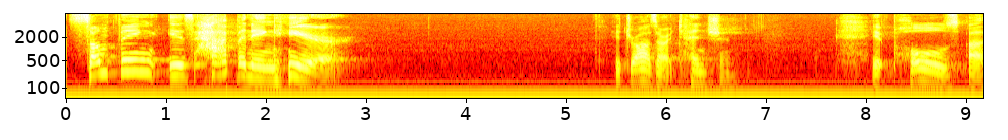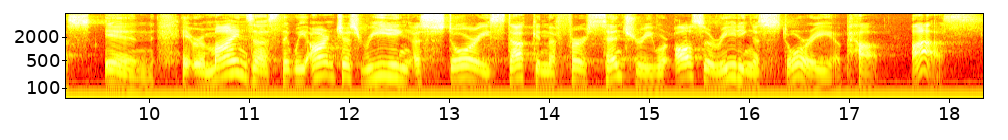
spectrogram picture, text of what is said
Something is happening here. It draws our attention. It pulls us in. It reminds us that we aren't just reading a story stuck in the first century, we're also reading a story about us.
